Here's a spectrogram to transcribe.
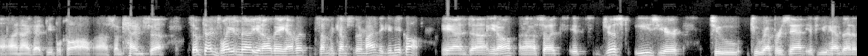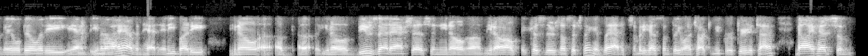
uh, and I've had people call. Uh, sometimes. Uh, sometimes late in the, you know, they have a something comes to their mind, they give me a call, and uh, you know, uh, so it's it's just easier to to represent if you have that availability. And you know, I haven't had anybody, you know, uh, uh, you know, abuse that access, and you know, um, you know, I'll, because there's no such thing as that. If somebody has something they want to talk to me for a period of time, now I've had some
